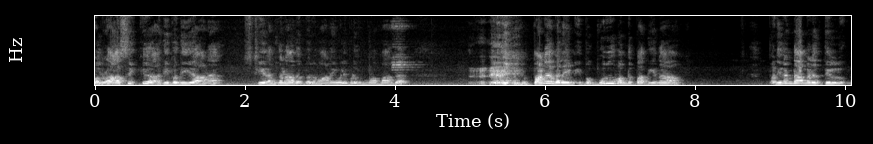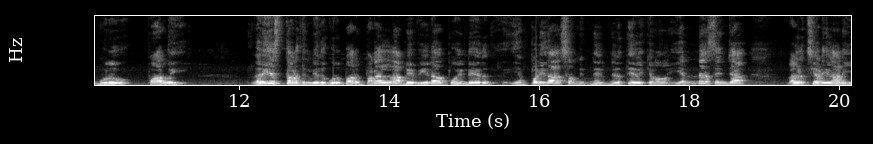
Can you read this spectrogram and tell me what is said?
இப்போ ராசிக்கு அதிபதியான ஸ்ரீ ரங்கநாத பெருமானை வழிபடுவதன் மூலமாக பண விரயம் இப்போ குரு வந்து பார்த்தீங்கன்னா பன்னிரெண்டாம் இடத்தில் குரு பார்வை. விரயஸ்தானத்தின் மீது குரு பார்வை. பணம் எல்லாம் அப்படியே வீணாக போயிட்டே இருக்கு. எப்படி தான் சம் நிறுத்தி வைக்கணும்? என்ன செஞ்சால் வளர்ச்சி அடையலாம்னு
